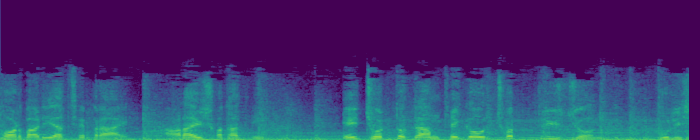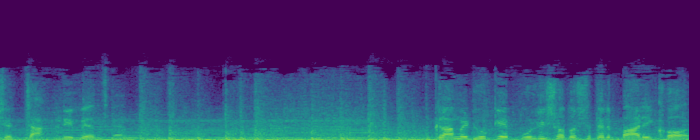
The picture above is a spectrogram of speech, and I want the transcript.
ঘরবাড়ি আছে প্রায় আড়াই শতাধিক। এই ছোট্ট গ্রাম থেকেও ছত্রিশ জন পুলিশের চাকরি পেয়েছেন। গ্রামে ঢুকে পুলিশ সদস্যদের বাড়িঘর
